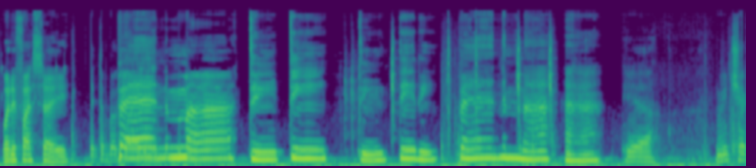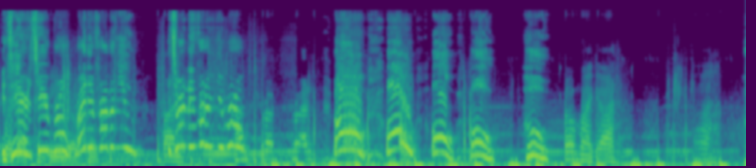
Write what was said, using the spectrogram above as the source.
what if I say Get the book. right in. Panama? Dee, dee, dee, dee, dee, Panama. Yeah. Let me check. It's here. It's here, bro. Right in front of you. It's right in front of you, bro. Run, run, run. Oh, oh, oh, oh, oh. Oh my god. Ah,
